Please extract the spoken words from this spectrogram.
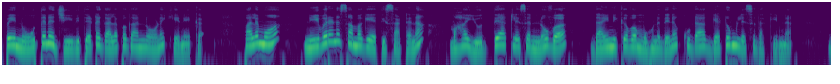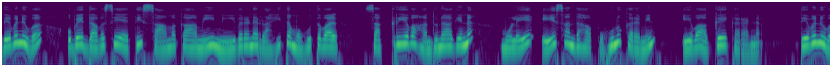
අපේ නූතන ජීවිතයට ගලප ගන්න ඕනේ කියන එක. පළමුව නීවරණ සමග ඇති සටන මහ යුද්ධයක් ලෙස නොව දෛනිකව මුහුණ දෙන කුඩා ගැටුම් ලෙස දකින්න. දෙවනුව ඔබේ දවසේ ඇති සාමකාමී නීවරණ රහිත මොහොතවල් සක්‍රියව හඳුනාගෙන මුලයේ ඒ සඳහා පුහුණු කරමින් ඒවා අගය කරන්න. දෙවනුව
